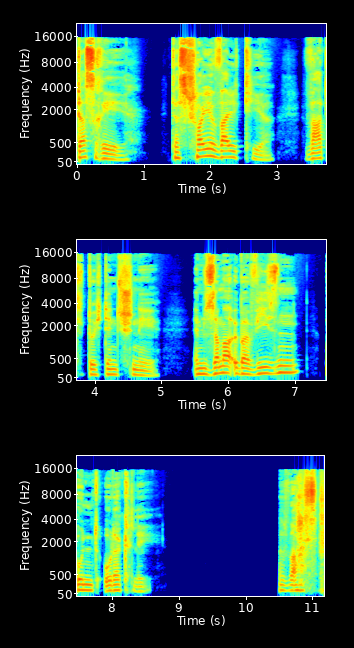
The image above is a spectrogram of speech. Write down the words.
Das Reh, das scheue Waldtier, wartet durch den Schnee, im Sommer über Wiesen und oder Klee. Das war's.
